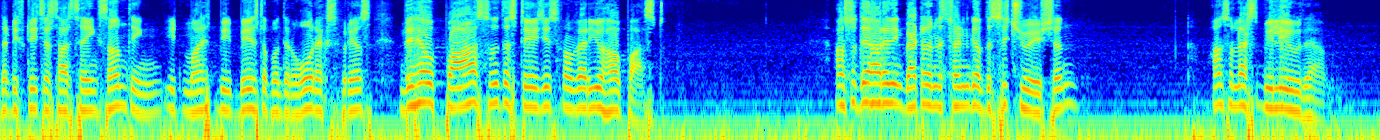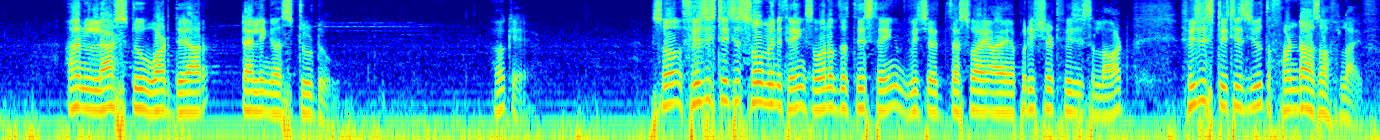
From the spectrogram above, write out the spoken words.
That if teachers are saying something it must be based upon their own experience. They have passed through the stages from where you have passed and so they are having better understanding of the situation. And so let's believe them. And let's do what they are telling us to do. Okay. So physics teaches so many things. One of the this thing which I, that's why i appreciate physics a lot. Physics teaches you the fundas of life.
